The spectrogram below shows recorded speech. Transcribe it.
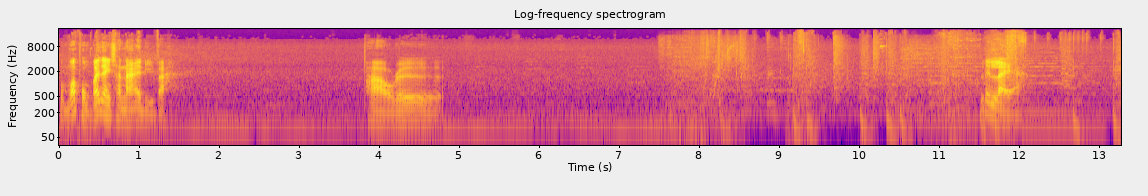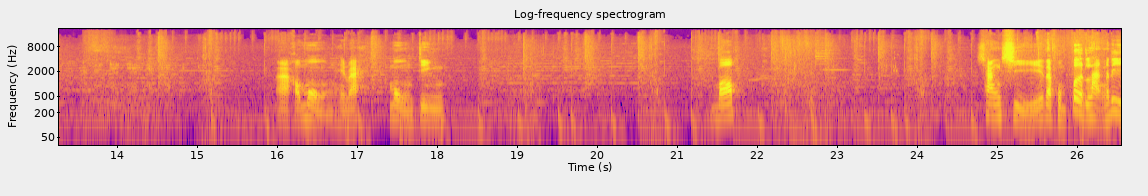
ผมว่าผมก็ยังชนะอยู่ดีป่ะ power เล่นอะไรอะ อ่าเขาหม่งเห็นไหมหม่งจริง บ๊อบชังฉีแต่ผมเปิดหลังก็ดี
